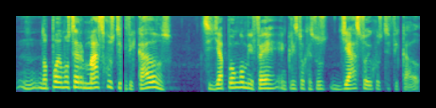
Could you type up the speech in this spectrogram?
no podemos ser más justificados. Si ya pongo mi fe en Cristo Jesús, ya soy justificado.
